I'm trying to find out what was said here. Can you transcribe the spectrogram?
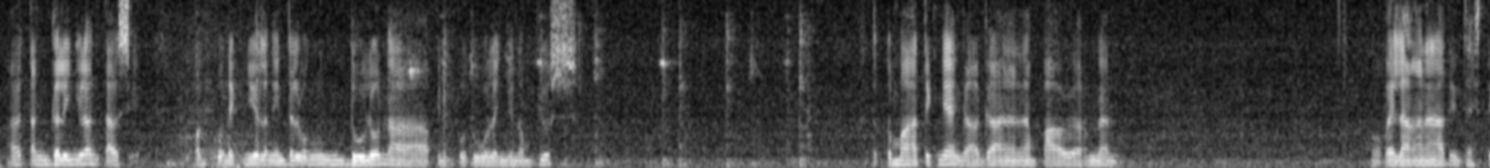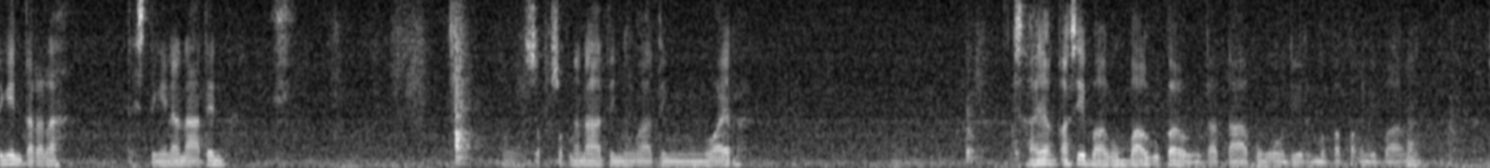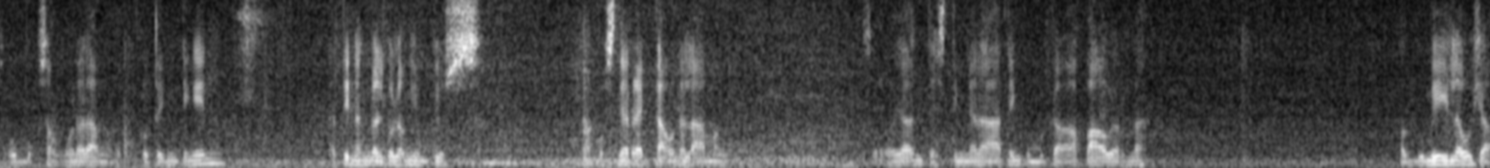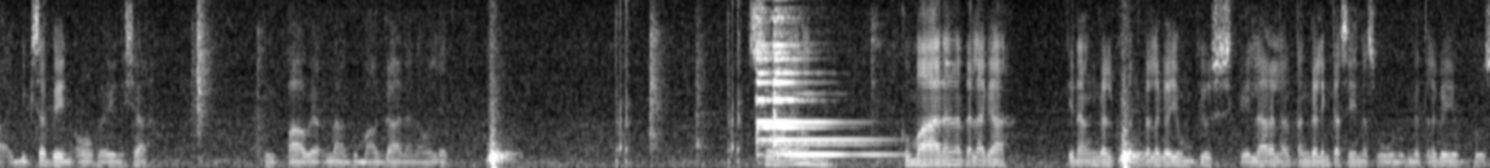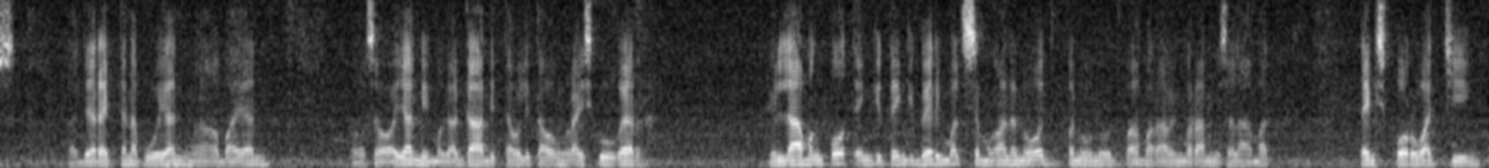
Ah, tanggalin nyo lang, tapos eh, pag-connect nyo lang yung dalawang dulo na pinagputulan nyo ng fuse. At automatic na yan, gagana ng power nan. O, kailangan na natin testingin, tara na. Testingin na natin. O, suksok na natin yung ating wire. Sayang kasi bagong bago pa, yung tatapong ko, di rin mapapakinabangan. So, buksan ko na lang at kuting-tingin at tinanggal ko lang yung fuse. Tapos nirekta ko na lamang. So, ayan, testing na natin kung magkaka-power na. Pag gumilaw siya, ibig sabihin okay na siya. May power na, gumagana na ulit. So, ayun, kumana na talaga. Tinanggal ko lang talaga yung fuse. Kailangan lang tanggalin kasi nasunog na talaga yung fuse. Uh, direkta na po yan mga kabayan. So, so ayan, may magagamit na ulit akong rice cooker. Yun lamang po. Thank you, thank you very much sa mga nanood. Panunood pa. Maraming maraming salamat. Thanks for watching.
